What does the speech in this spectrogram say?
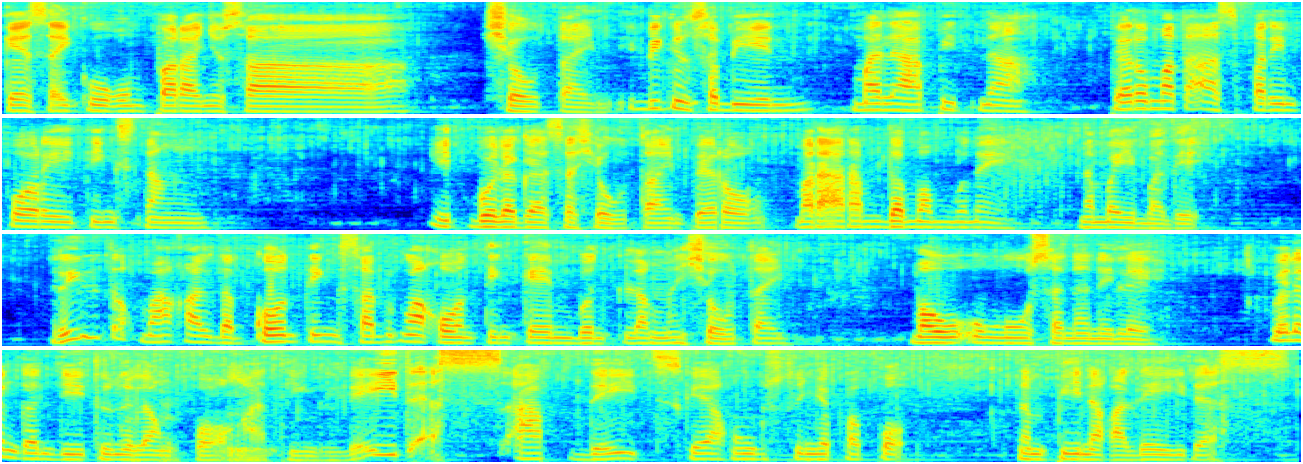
Kesa ikukumpara nyo sa showtime. Ibig kong sabihin malapit na. Pero mataas pa rin po ratings ng Itbulaga sa showtime pero mararamdaman mo na eh na may mali Real talk mga kaldab, konting, sabi ko nga konting kembont lang ng showtime. mauungusan na nila eh. Well, hanggang dito na lang po ang ating latest updates. Kaya kung gusto niyo pa po ng pinaka-latest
